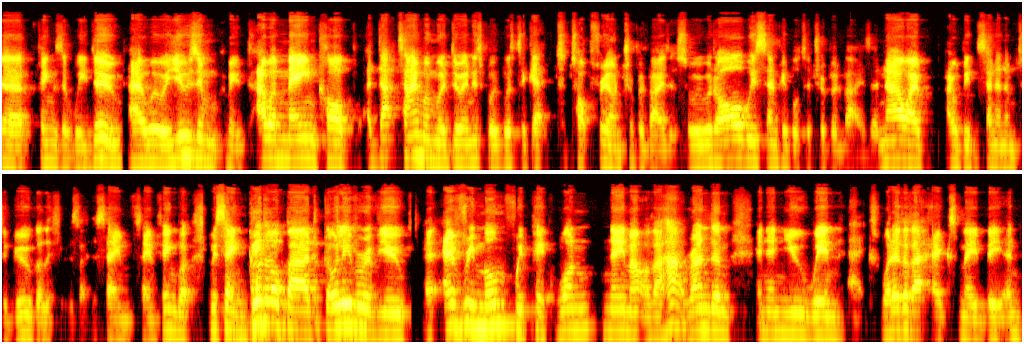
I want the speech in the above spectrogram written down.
the things that we do. Uh, we were using I mean, our main core at that time when we are doing this was, was to get to top three on TripAdvisor. So we would always send people to TripAdvisor. Now I, I would be sending them to Google if it was like the same same thing. But we're saying good or bad, go leave a review. Uh, every month we pick one name out of a hat, random, and then you win X, whatever that X may be. And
